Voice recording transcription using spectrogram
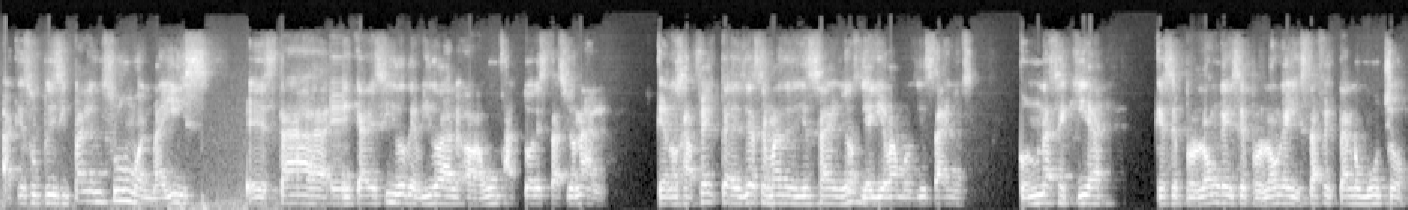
a que su principal insumo, el maíz, está encarecido debido a, a un factor estacional que nos afecta desde hace más de 10 años, ya llevamos 10 años, con una sequía que se prolonga y se prolonga y está afectando mucho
